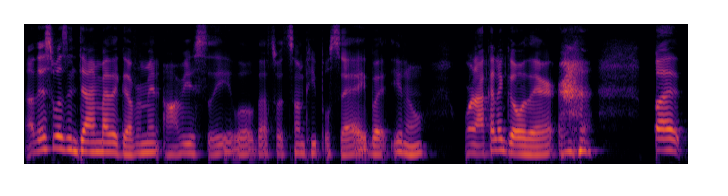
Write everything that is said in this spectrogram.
Now, this wasn't done by the government, obviously. Well, that's what some people say, but you know, we're not going to go there. but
